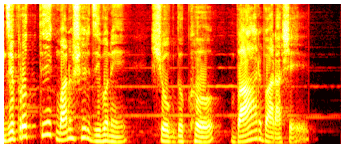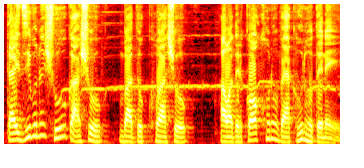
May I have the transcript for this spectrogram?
যে, প্রত্যেক মানুষের জীবনে সুখ দুঃখ বারবার আসে। তাই জীবনে সুখ আসুক বা দুঃখ আসুক, আমাদের কখনো ব্যাকুল হতে নেই।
